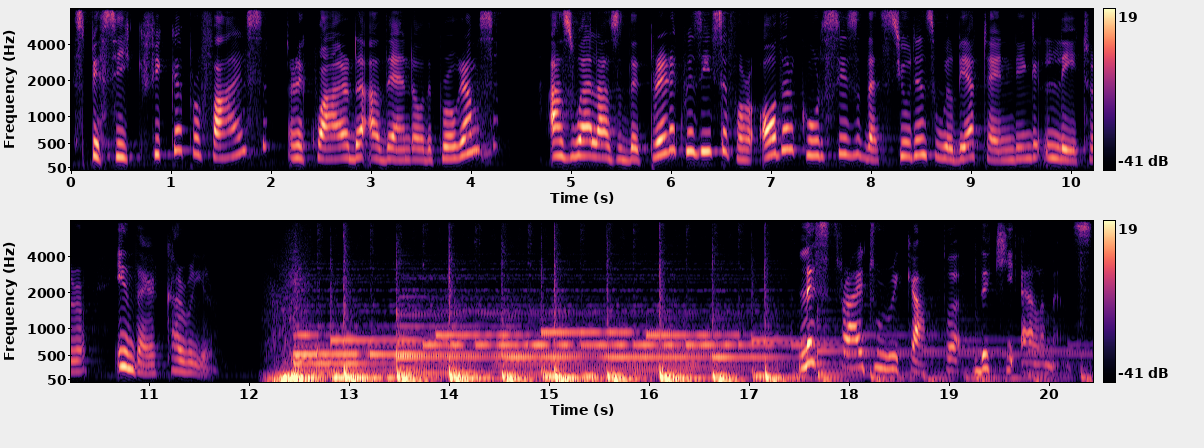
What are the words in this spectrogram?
Specific profiles required at the end of the programs, as well as the prerequisites for other courses that students will be attending later in their career. Let's try to recap the key elements.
